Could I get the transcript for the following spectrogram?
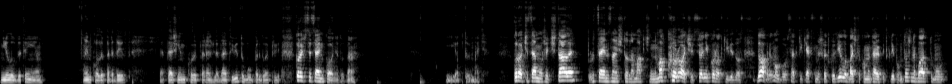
Їли в дитині. Інколи передаю. Я теж інколи переглядаю ТВ, тому передавай привіт. Коротше, це ця інкогніто, та. Йоп твою мать. Коротше, це ми вже читали. Про це я не знаю, що на мах чи не на мах. Коротше, сьогодні короткий відос. Добре, ну бо все-таки кекс ми швидко з'їли. Бачите, коментарів під кліпом теж небагато, тому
